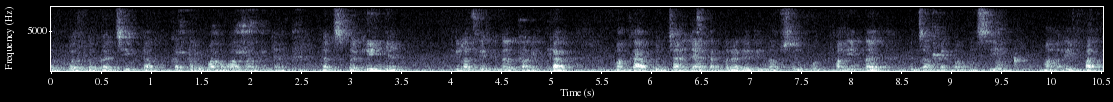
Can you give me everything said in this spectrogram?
berbuat kebajikan kedermawanannya dan sebagainya. Dilatih dengan tarikat maka puncaknya akan berada di nafsu mutmainnah mencapai kondisi ma'rifat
